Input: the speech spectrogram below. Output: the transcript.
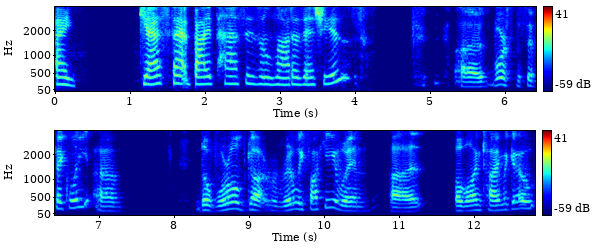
I guess that bypasses a lot of issues. Uh, more specifically, um, the world got really fucky when uh, a long time ago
